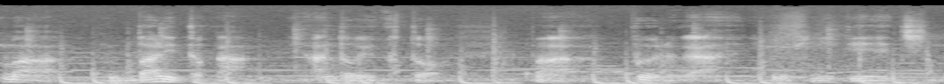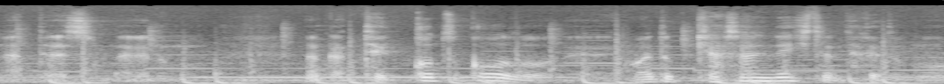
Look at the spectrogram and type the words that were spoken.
まあバリとかあのとこ行くと、まあ、プールがインフィニティエッジになったりするんだけどもなんか鉄骨構造で割と華奢にできてるんだけども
